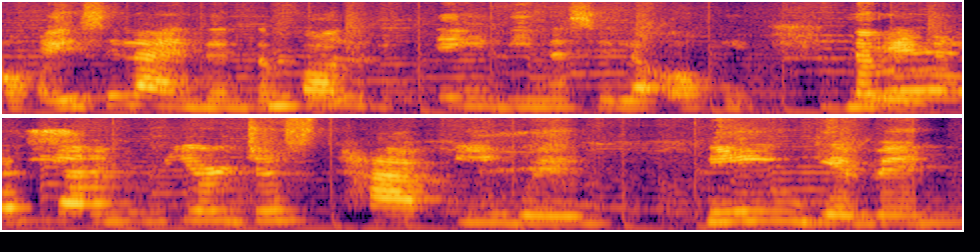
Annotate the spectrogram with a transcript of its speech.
okay sila and then the following day hindi na sila okay. Kami Yes. yan, we are just happy with being given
